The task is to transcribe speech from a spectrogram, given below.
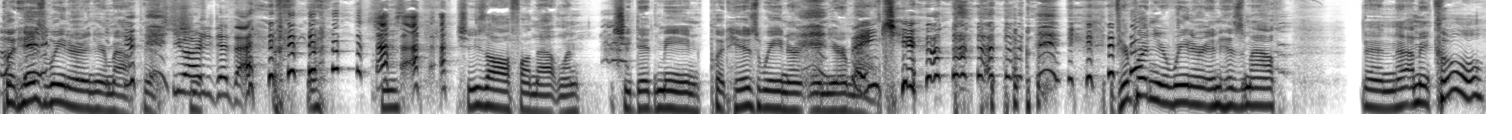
Put his wiener in your mouth. Yes, You already did that. she's she's off on that one. She did mean put his wiener in your mouth. Thank you. If you're putting your wiener in his mouth, then I mean, cool.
